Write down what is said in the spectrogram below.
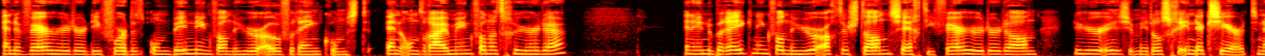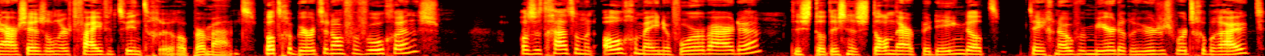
en de verhuurder die voor de ontbinding van de huurovereenkomst en ontruiming van het gehuurde en in de berekening van de huurachterstand zegt die verhuurder dan: de huur is inmiddels geïndexeerd naar 625 euro per maand. Wat gebeurt er dan vervolgens? Als het gaat om een algemene voorwaarde, dus dat is een standaard beding dat tegenover meerdere huurders wordt gebruikt,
